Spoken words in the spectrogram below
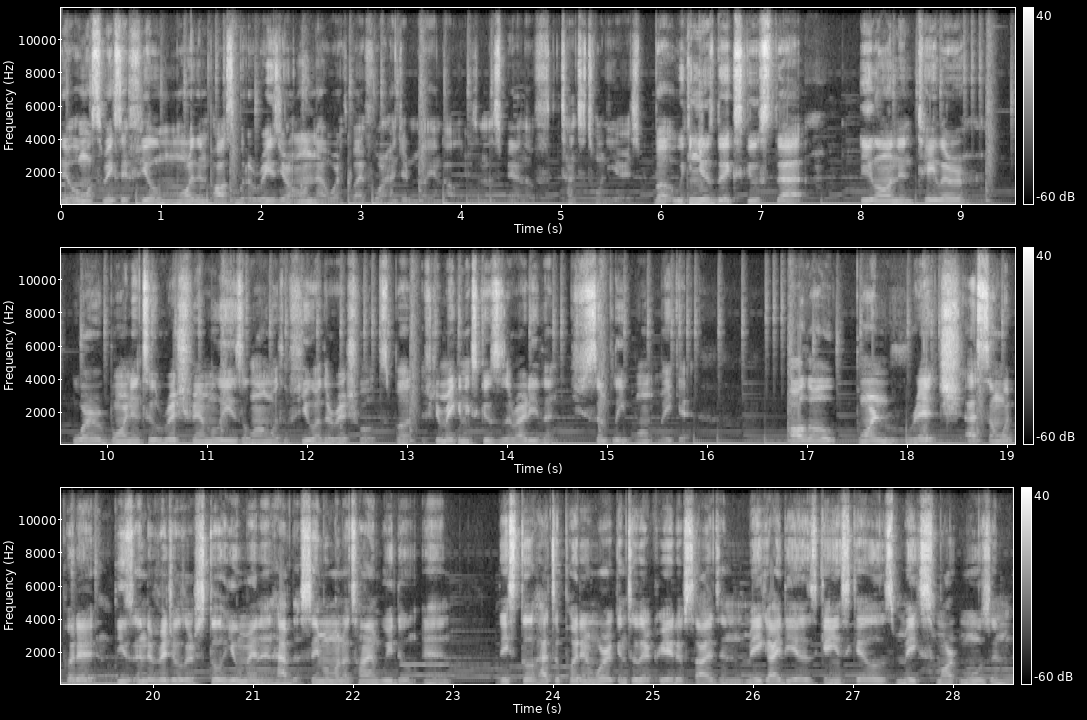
It almost makes it feel more than possible to raise your own net worth by $400 million in the span of 10 to 20 years. But we can use the excuse that Elon and Taylor were born into rich families along with a few other rich folks, but if you're making excuses already, then you simply won't make it. Although born rich, as some would put it, these individuals are still human and have the same amount of time we do, and they still had to put in work into their creative sides and make ideas, gain skills, make smart moves, and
